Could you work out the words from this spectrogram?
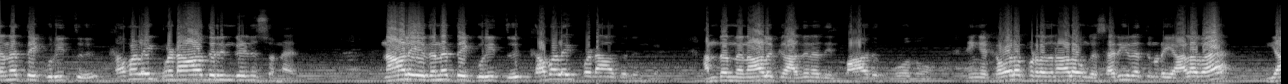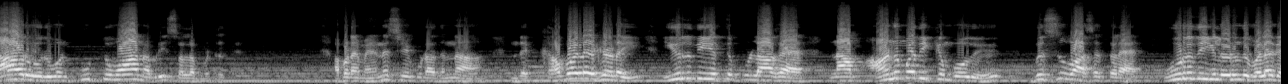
தினத்தை குறித்து கவலைப்படாதிருங்கள்னு சொன்னார். நாளைய தினத்தை குறித்து கவலைப்படாதிருங்கள். அந்தந்த நாளுக்கு அதனதின் பாடு போதும். நீங்க கவலைப்படுறதுனால உங்க சரீரத்தினுடைய அளவை யார் ஒருவன் கூட்டுவான் அப்படின்னு சொல்லப்பட்டிருக்கு. அப்ப நம்ம என்ன செய்யக்கூடாதுன்னா இந்த கவலைகளை இருதயத்துக்குள்ளாக நாம் அனுமதிக்கும் போது விசுவாசத்துல உறுதியிலிருந்து விலக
